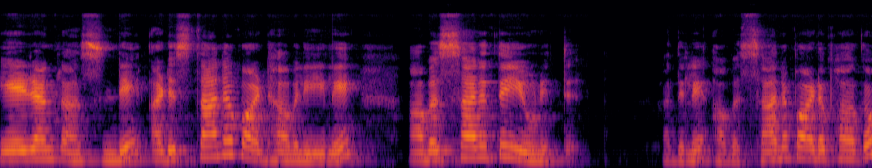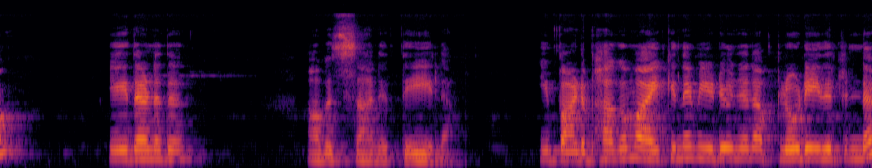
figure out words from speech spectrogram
ഏഴാം ക്ലാസ്സിന്റെ അടിസ്ഥാന പാഠാവലിയിലെ അവസാനത്തെ യൂണിറ്റ് അതിലെ അവസാന പാഠഭാഗം ഏതാണത്? അവസാനത്തെ ഇല. ഈ പാഠഭാഗം വായിക്കുന്ന വീഡിയോ ഞാൻ അപ്ലോഡ് ചെയ്തിട്ടുണ്ട്.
